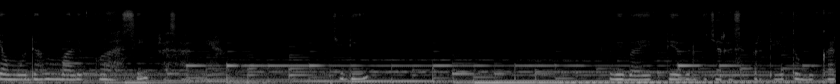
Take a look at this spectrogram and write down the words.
yang mudah memanipulasi perasaannya. Jadi lebih baik dia berbicara seperti itu bukan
